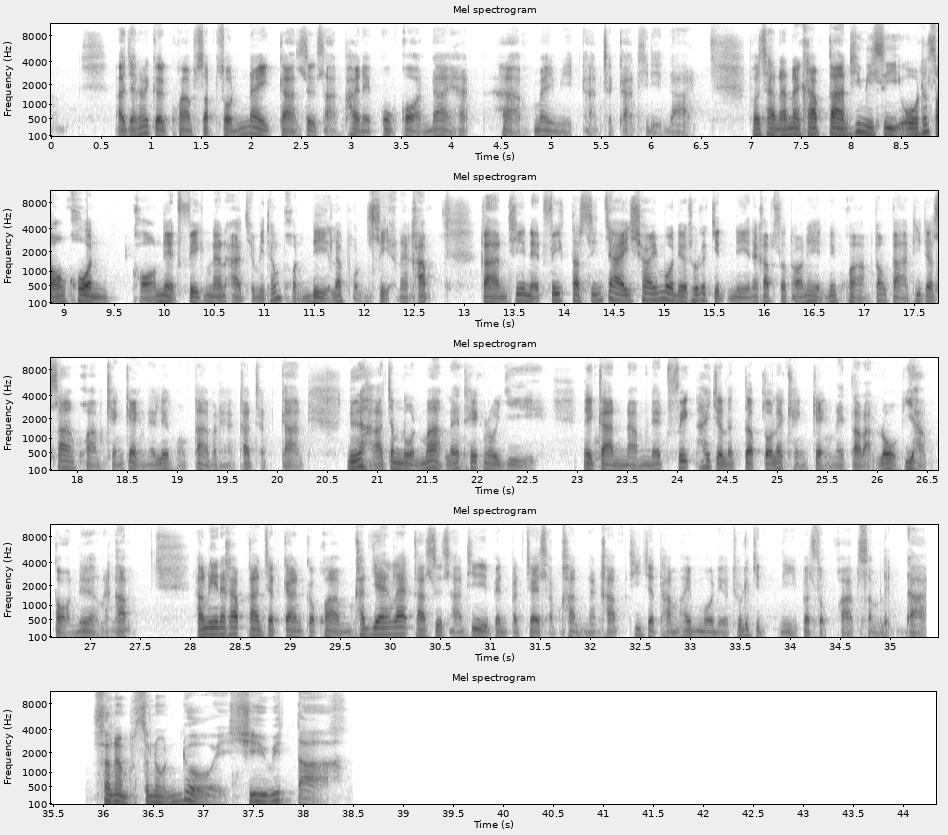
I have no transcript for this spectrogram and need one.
อาจจะทำให้เกิดความสับสนในการสื่อสารภายในองค์กรได้ฮะหากไม่มีการจัดการที่ดีได้ เพราะฉะนั้นนะครับการที่มี CEO ทั้งสองคนของ Netflix นั้นอาจจะมีทั้งผลดีและผลเสียนะครับ การที่ Netflix ตัดสินใจใช้โมเดลธุรกิจนี้นะครับสะท้อนให้เห็นถึงความต้องการที่จะสร้างความแข็งแกร่งในเรื่องของการบริหารการจัดการ เนื้อหาจำนวนมากและเทคโนโลยี ในการนำ Netflix ให้เจริญเติบโตและแข็งแกร่งในตลาดโลกอย่างต่อเนื่องนะครับทั้งนี้นะครับการจัดการกับความขัดแย้งและการสื่อสารที่ดีเป็นปัจจัยสำคัญนะครับ ที่จะทำให้โมเดลธุรกิจนี้ประสบความสำเร็จได้ สนับสนุนโดยชีวิตตา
